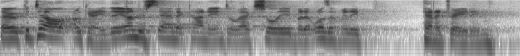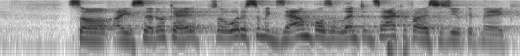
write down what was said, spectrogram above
I could tell, okay, they understand it kind of intellectually, but it wasn't really penetrating. So I said, okay, so what are some examples of Lenten sacrifices you could make?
